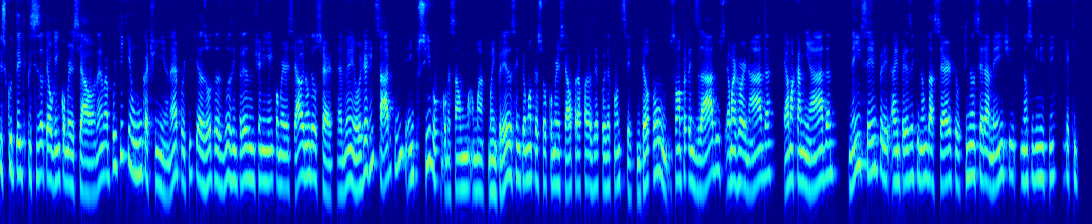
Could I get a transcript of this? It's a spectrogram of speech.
escutei que precisa ter alguém comercial, né? Mas por que, que eu nunca tinha, né? Por que, que as outras duas empresas não tinha ninguém comercial e não deu certo? É bem, hoje a gente sabe que é impossível começar uma, uma, uma empresa sem ter uma pessoa comercial para fazer a coisa acontecer. Então, são aprendizados, é uma jornada, é uma caminhada, nem sempre a empresa que não dá certo financeiramente não significa que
